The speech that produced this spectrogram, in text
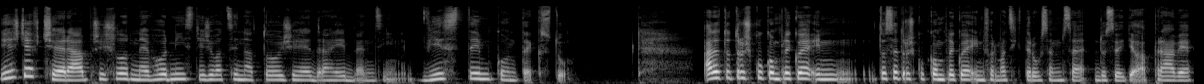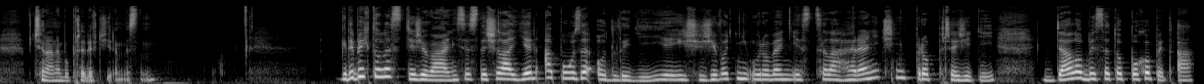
ještě včera přišlo nevhodný stěžovat si na to, že je drahý benzín v jistém kontextu. Ale to trošku komplikuje, in, to se trošku komplikuje informací, kterou jsem se dozvěděla právě včera nebo předevčírem, myslím. Kdybych tohle stěžování si slyšela jen a pouze od lidí, jejichž životní úroveň je zcela hraniční pro přežití, dalo by se to pochopit a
